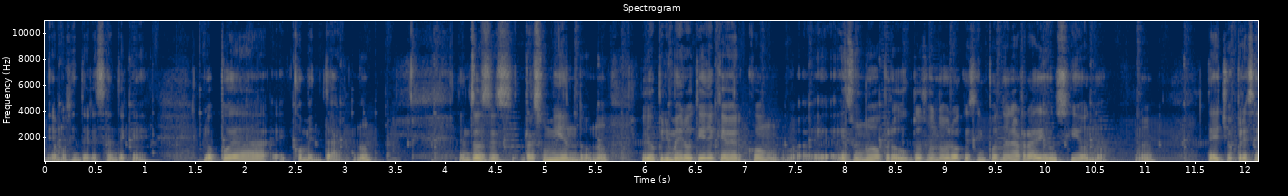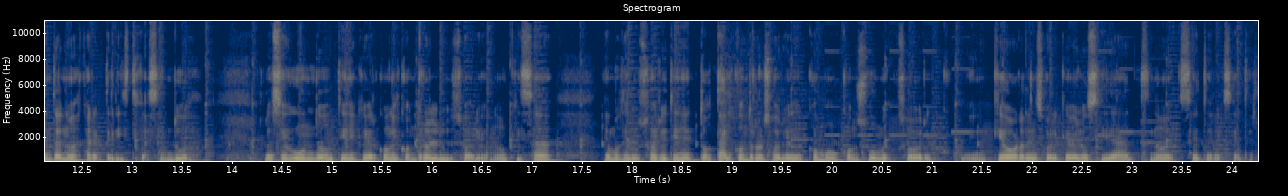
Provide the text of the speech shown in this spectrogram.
digamos, interesante que lo pueda eh, comentar, ¿no? Entonces, resumiendo, ¿no? Lo primero tiene que ver con, eh, ¿es un nuevo producto sonoro que se impone a la radio, sí o no? De hecho, presenta nuevas características, sin duda. Lo segundo tiene que ver con el control del usuario, ¿no? Quizá digamos, el usuario tiene total control sobre cómo consume, sobre en qué orden, sobre qué velocidad, ¿no? etcétera, etcétera.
